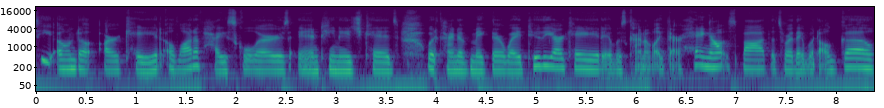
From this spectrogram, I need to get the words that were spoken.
he owned an arcade, a lot of high schoolers and teenage kids would kind of make their way to the arcade. It was kind of like their hangout spot. That's where they would all go.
